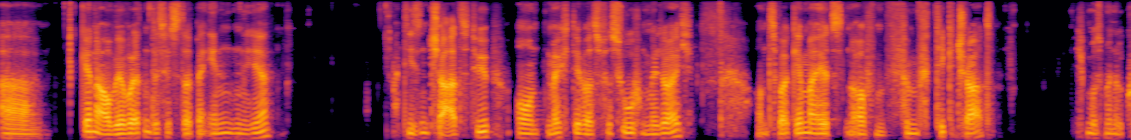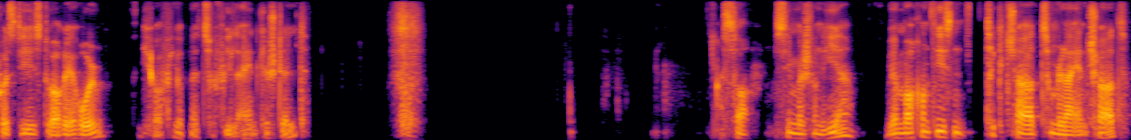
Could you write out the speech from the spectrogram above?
Äh, genau, wir wollten das jetzt da beenden hier, diesen Chart-Typ und möchte was versuchen mit euch. Und zwar gehen wir jetzt auf den 5-Tick-Chart. Ich muss mir nur kurz die Historie holen. Ich hoffe, ich habe nicht zu viel eingestellt. So, sind wir schon hier. Wir machen diesen Tick-Chart zum Line-Chart.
